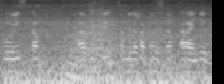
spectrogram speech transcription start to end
ക്രൂയിസ് കം ബ്രിഡ്ജ് സംവിധാന ഷട്ടർ സിസ്റ്റം അറേഞ്ച് ചെയ്തു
